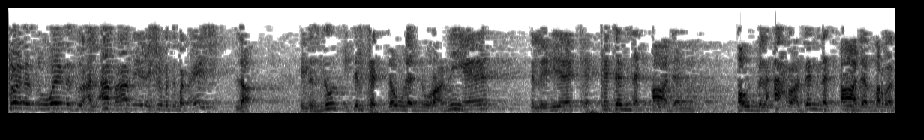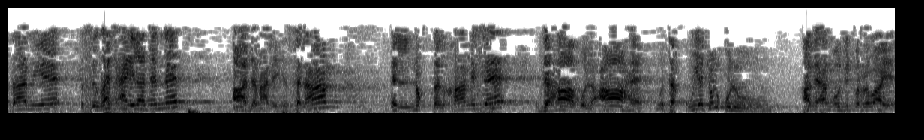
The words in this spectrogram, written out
شو ينزلون؟ وين ينزلون؟ على الأرض هذه يعيشون مثل ما نعيش؟ لا. ينزلون في تلك الدولة النورانية اللي هي كجنة آدم. أو بالأحرى جنة آدم مرة ثانية تصير رجعة إلى جنة آدم عليه السلام. النقطة الخامسة ذهاب العاهة وتقوية القلوب. هذا هم موجود في الرواية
